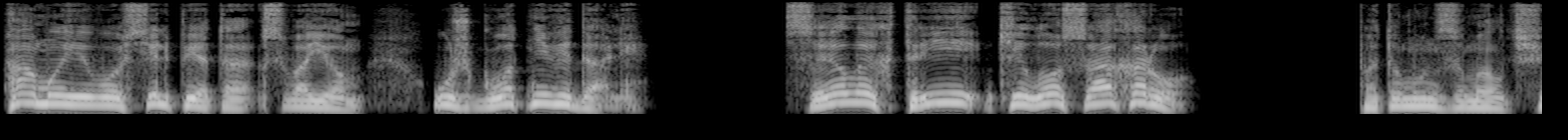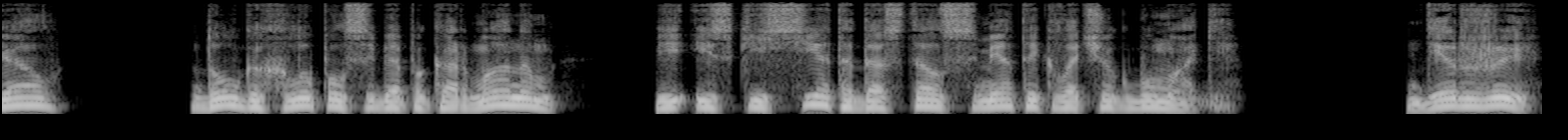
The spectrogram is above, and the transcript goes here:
А мы его в сельпе своем уж год не видали. Целых три кило сахару. Потом он замолчал, долго хлопал себя по карманам и из кисета достал смятый клочок бумаги. «Держи».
